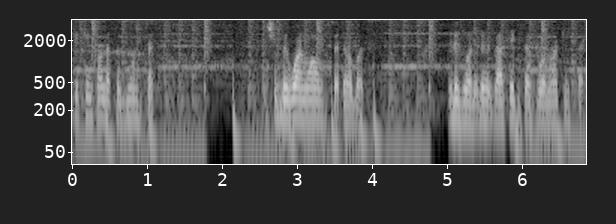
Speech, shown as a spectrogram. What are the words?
Think I can call that as one set. It should be one one set though, but it is what it is. I'll take it as one working set.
